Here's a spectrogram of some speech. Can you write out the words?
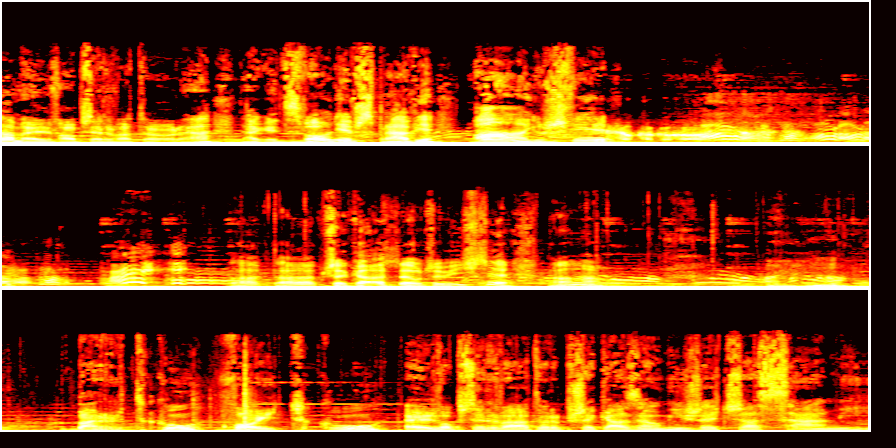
Witam elfa obserwatora. Tak, dzwonię w sprawie... A, już wiem. Kogo Tak, tak, przekażę, oczywiście. A. Mhm. Bartku, Wojtku, elf obserwator przekazał mi, że czasami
